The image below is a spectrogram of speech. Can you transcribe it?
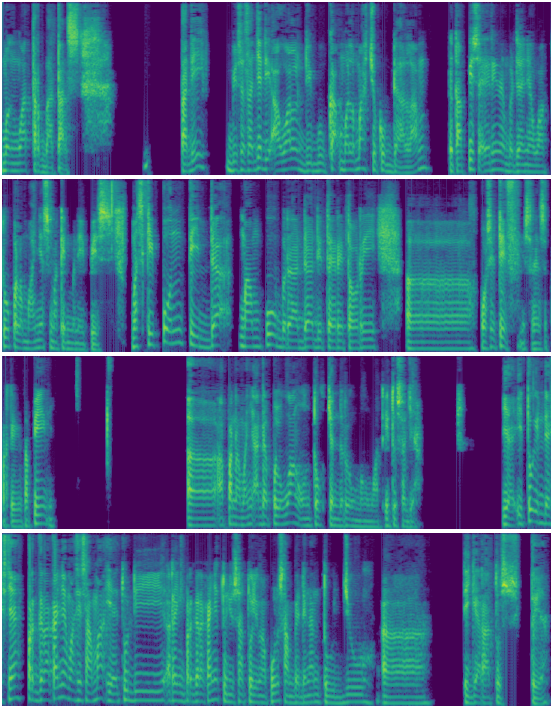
menguat terbatas. Tadi bisa saja di awal dibuka melemah cukup dalam, tetapi seiring dengan berjalannya waktu pelemahannya semakin menipis. Meskipun tidak mampu berada di teritori uh, positif misalnya seperti itu, tapi uh, apa namanya ada peluang untuk cenderung menguat itu saja. Ya, itu indeksnya pergerakannya masih sama yaitu di ring pergerakannya 7150 sampai dengan 7300 uh, gitu ya.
